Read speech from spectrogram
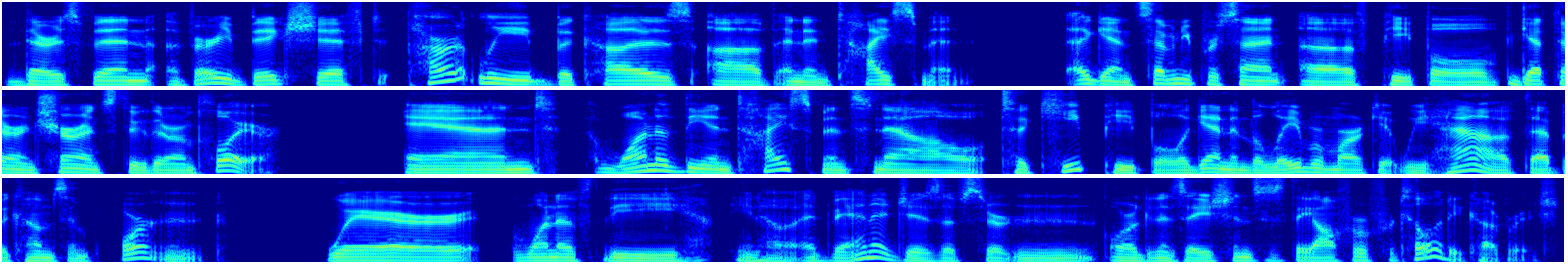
There's been a very big shift partly because of an enticement. Again 70% of people get their insurance through their employer and one of the enticements now to keep people again in the labor market we have that becomes important where one of the you know advantages of certain organizations is they offer fertility coverage.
